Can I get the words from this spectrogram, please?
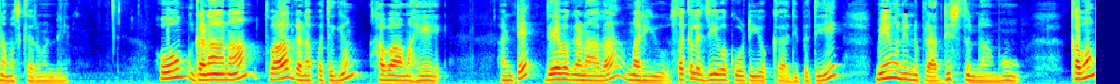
నమస్కారం అండి ఓం గణానాం త్వా గణపతిగం హవామహే. అంటే దేవగణాల మరియు సకల జీవకోటి యొక్క అధిపతి మేము నిన్ను ప్రార్థిస్తున్నాము. కవం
